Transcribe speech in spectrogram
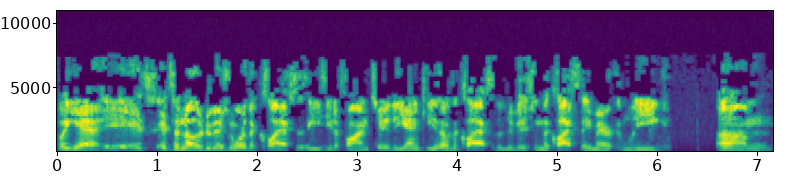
but yeah, it's, it's another division where the class is easy to find too. The Yankees are the class of the division, the class of the American League. Um,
